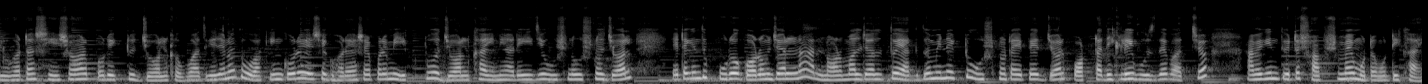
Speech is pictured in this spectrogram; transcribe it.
যোগাটা শেষ হওয়ার পরে একটু জল খাব। আজকে জানো তো ওয়াকিং করে এসে ঘরে আসার পরে আমি একটুও জল খাইনি। আর এই যে উষ্ণ উষ্ণ জল, এটা কিন্তু পুরো গরম জল না, আর নর্মাল জল তো একদমই না, একটু উষ্ণ টাইপের জল, পটটা দেখলেই বুঝতে পারছ। আমি কিন্তু এটা সবসময় মোটামুটি খাই।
